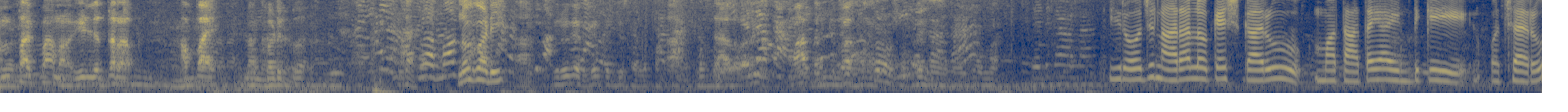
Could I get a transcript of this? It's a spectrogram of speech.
అంత అభిమానం. వీళ్ళిద్దరు అబ్బాయి నా ఈరోజు నారా లోకేష్ గారు మా తాతయ్య ఇంటికి వచ్చారు.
